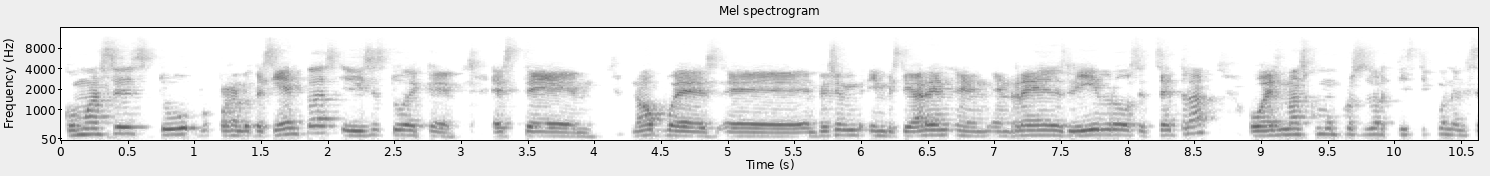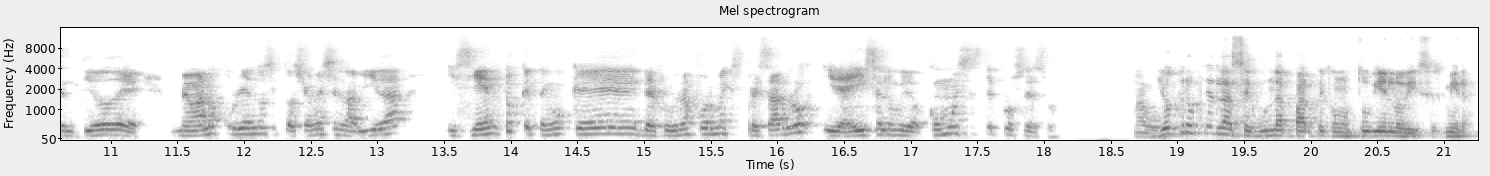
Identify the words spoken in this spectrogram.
¿cómo haces tú, por ejemplo, te sientas y dices tú de que, este, no, pues eh, empiezo a investigar en, en, redes, libros, etcétera? ¿O es más como un proceso artístico en el sentido de, me van ocurriendo situaciones en la vida y siento que tengo que de alguna forma expresarlo y de ahí sale un video? ¿Cómo es este proceso? Yo creo que es la segunda parte, como tú bien lo dices. Mira,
